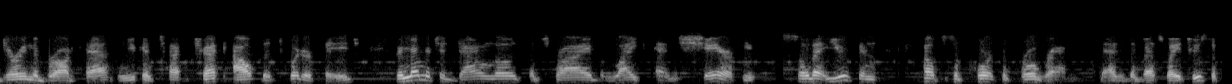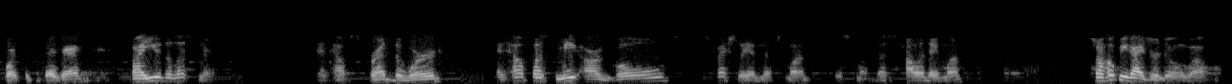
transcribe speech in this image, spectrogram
during the broadcast, and you can check check out the Twitter page. Remember to download, subscribe, like, and share you, so that you can help support the program. That is the best way to support the program by you, the listener, and help spread the word and help us meet our goals, especially in this month, this month, this holiday month. So I hope you guys are doing well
